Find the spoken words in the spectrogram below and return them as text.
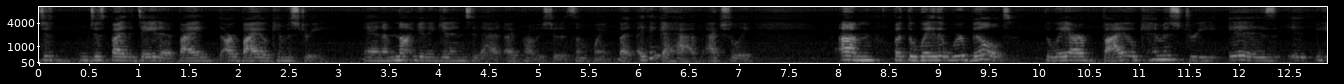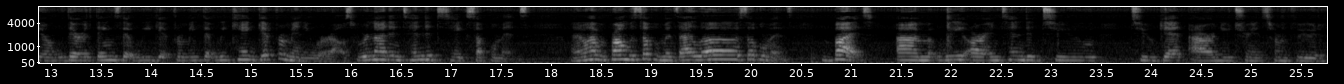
just just by the data, by our biochemistry, and I'm not going to get into that. I probably should at some point, but I think I have actually. Um, but the way that we're built, the way our biochemistry is, it, you know, there are things that we get from meat that we can't get from anywhere else. We're not intended to take supplements. I don't have a problem with supplements. I love supplements, but um, we are intended to to get our nutrients from food,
